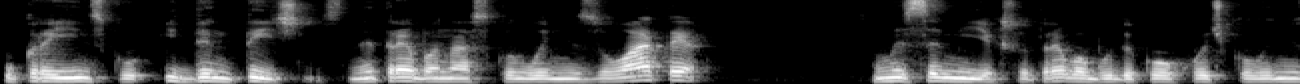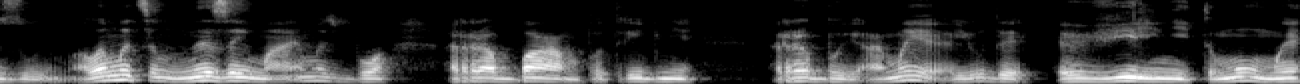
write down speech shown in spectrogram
українську ідентичність. Не треба нас колонізувати. Ми самі, якщо треба, буде кого хоч колонізуємо. Але ми цим не займаємось, бо рабам потрібні раби. А ми люди вільні, тому ми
